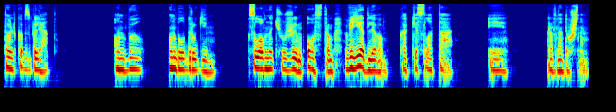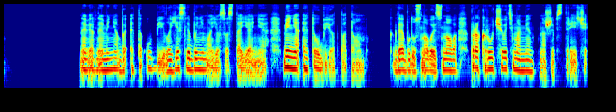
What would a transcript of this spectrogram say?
Только взгляд. Он был, он был другим словно чужим, острым, въедливым, как кислота, и равнодушным. Наверное, меня бы это убило, если бы не мое состояние. Меня это убьет потом, когда я буду снова и снова прокручивать момент нашей встречи,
